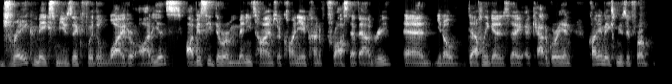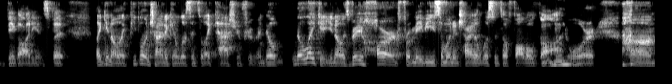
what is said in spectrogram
Drake makes music for the wider audience. Obviously, there were many times where Kanye kind of crossed that boundary and, you know, definitely get into that a category. And Kanye makes music for a big audience. But like, you know, like people in China can listen to like Passion Fruit and they'll they'll like it. You know, it's very hard for maybe someone in China to listen to Follow God mm-hmm. or um,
